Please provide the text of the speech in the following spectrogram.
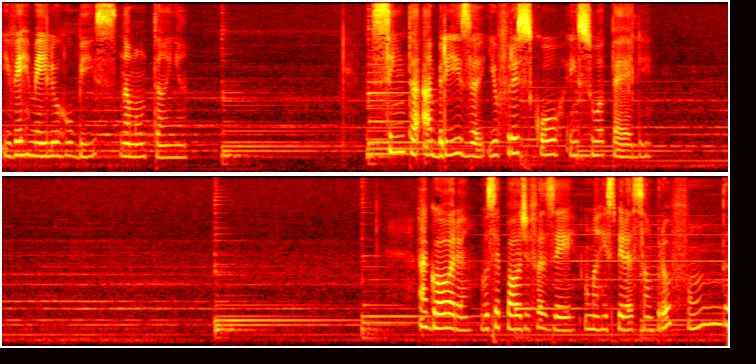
e vermelho rubis na montanha. Sinta a brisa e o frescor em sua pele. Agora você pode fazer uma respiração profunda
